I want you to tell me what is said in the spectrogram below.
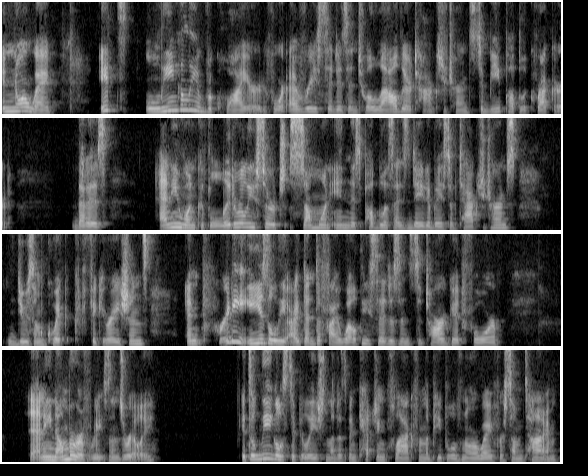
In Norway, it's legally required for every citizen to allow their tax returns to be public record. That is, anyone could literally search someone in this publicized database of tax returns do some quick configurations, and pretty easily identify wealthy citizens to target for any number of reasons, really. It's a legal stipulation that has been catching flack from the people of Norway for some time,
